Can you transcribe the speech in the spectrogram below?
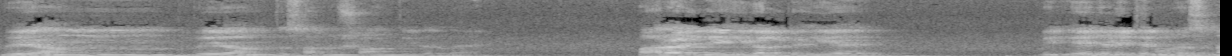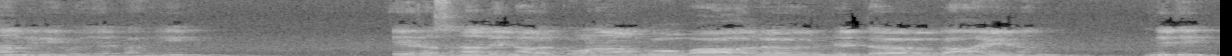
ਬੇਅੰਤ ਬੇਅੰਤ ਸਾਨੂੰ ਸ਼ਾਂਤੀ ਦਿੰਦਾ ਹੈ। ਮਹਾਰਾਜ ਨੇ ਇਹ ਗੱਲ ਕਹੀ ਹੈ ਵੀ ਇਹ ਜਿਹੜੀ ਤੈਨੂੰ ਰਸਨਾ ਮਿਲੀ ਹੋਈ ਹੈ ਭਾਈ ਇਹ ਰਸਨਾ ਦੇ ਨਾਲ ਗੁਣ, ਗੋਪਾਲ, ਨਿਧ, ਗਾਇਨ, ਨਿਧੀ,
